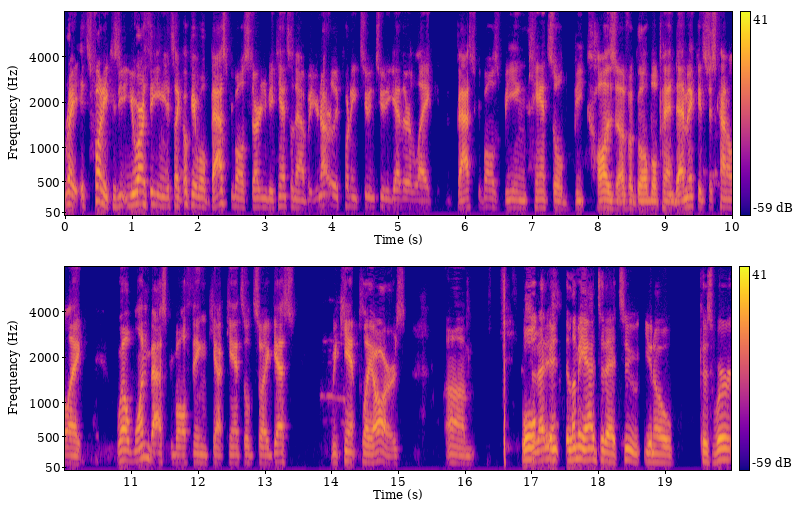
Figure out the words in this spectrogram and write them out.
Right. It's funny because you, you are thinking it's like, okay, well, basketball is starting to be canceled now, but you're not really putting two and two together like basketball's being canceled because of a global pandemic. It's just kind of like, well, one basketball thing got canceled, so I guess we can't play ours. Um, Well, is- and let me add to that too. You know, because we're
